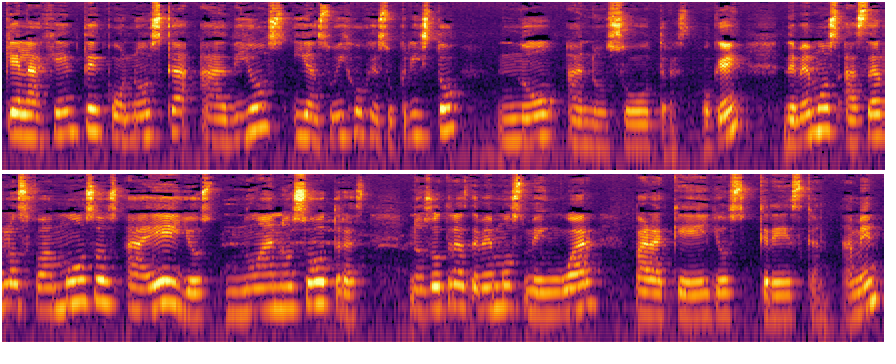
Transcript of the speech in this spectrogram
que la gente conozca a Dios y a su Hijo Jesucristo, no a nosotras, ¿ok? Debemos hacerlos famosos a ellos, no a nosotras. Nosotras debemos menguar para que ellos crezcan, amén.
